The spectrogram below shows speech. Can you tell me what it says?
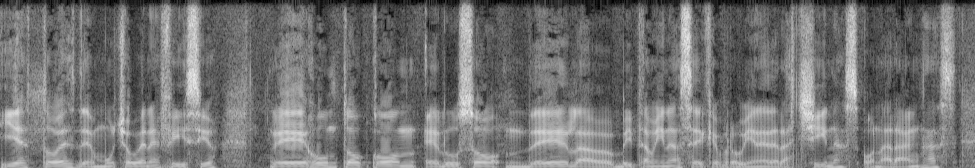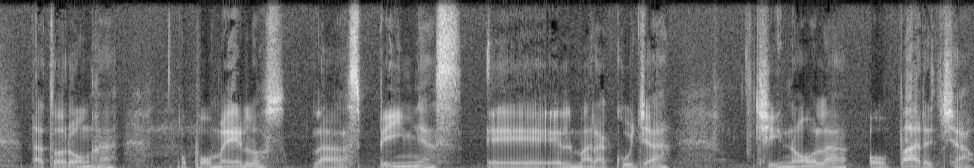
y esto es de mucho beneficio eh, junto con el uso de la vitamina C que proviene de las chinas o naranjas la toronja o pomelos las piñas eh, el maracuyá, chinola o parcha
